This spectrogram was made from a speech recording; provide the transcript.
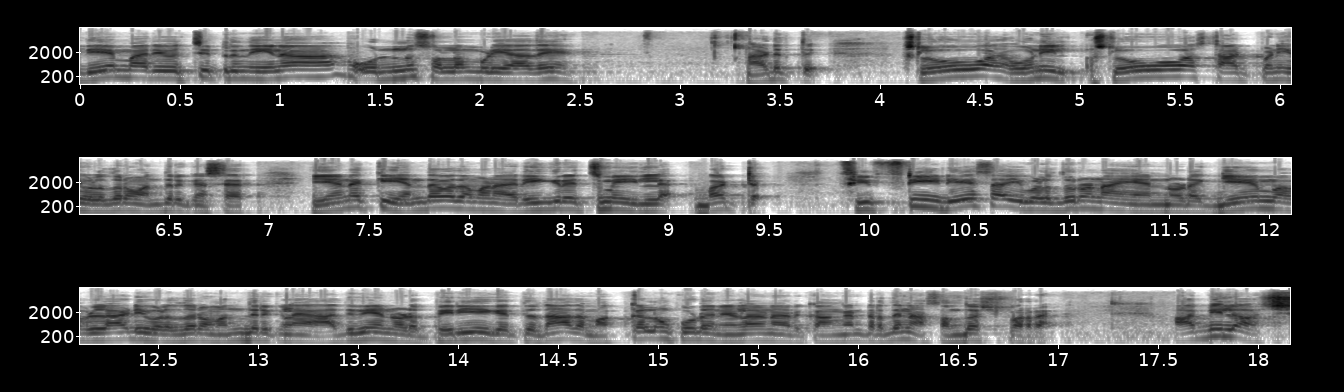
இதே மாதிரி வச்சுட்டு இருந்தீங்கன்னா ஒன்றும் சொல்ல முடியாதே. அடுத்து ஸ்லோவாக ஒனில் ஸ்லோவாக ஸ்டார்ட் பண்ணி இவ்வளோ தூரம் வந்திருக்கேன் சார் எனக்கு எந்த விதமான ரீக்ரெட்ஸுமே இல்லை. பட் ஃபிஃப்டி டேஸாக இவ்வளோ தூரம் நான் என்னோட கேமை விளையாடி இவ்வளோ தூரம் வந்திருக்கேன். அதுவே என்னோட பெரிய கெத்து தான் அதை மக்களும் கூட நிலனா இருக்காங்கன்றது நான் சந்தோஷப்படுறேன். அபிலாஷ்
